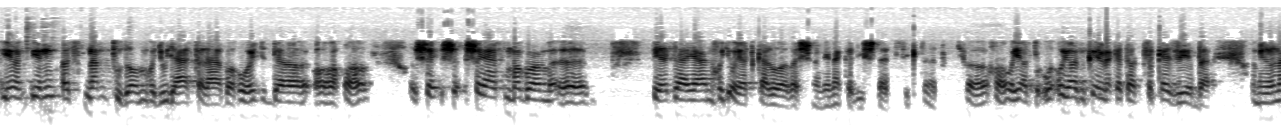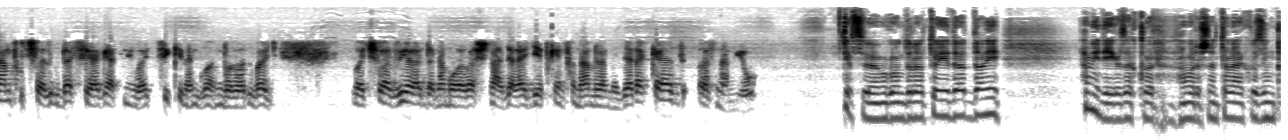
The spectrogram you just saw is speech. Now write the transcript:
én, én azt nem tudom, hogy úgy általában hogy, de a, a, a, a saját magam példáján, hogy olyat kell olvasni, ami neked is tetszik. Tehát, ha, ha olyat, olyan könyveket adsz a kezébe, amiről nem tudsz velük beszélgetni, vagy cikinek gondolod, vagy, vagy soha az életben nem olvasnád el egyébként, ha nem lenne gyereked, az nem jó. Köszönöm a gondolataidat, Dani. Ha mindig az akkor hamarosan találkozunk.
